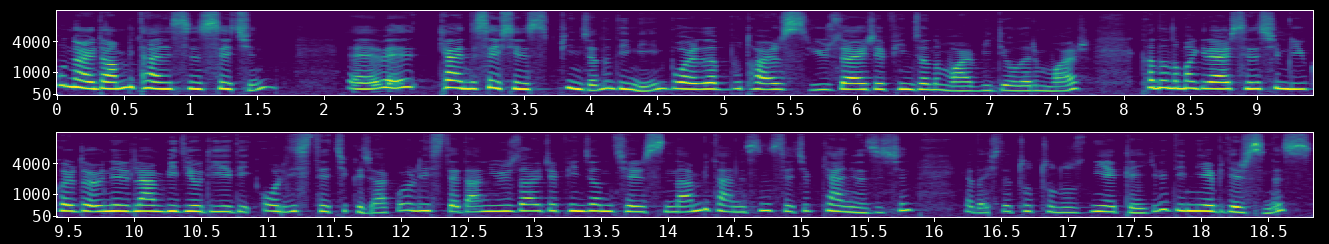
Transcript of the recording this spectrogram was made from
Bunlardan bir tanesini seçin. Ee, ve kendi seçtiğiniz fincanı dinleyin. Bu arada bu tarz yüzlerce fincanım var, videolarım var. Kanalıma girerseniz şimdi yukarıda önerilen video diye di- o liste çıkacak. O listeden yüzlerce fincan içerisinden bir tanesini seçip kendiniz için ya da işte tuttuğunuz niyetle ilgili dinleyebilirsiniz.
